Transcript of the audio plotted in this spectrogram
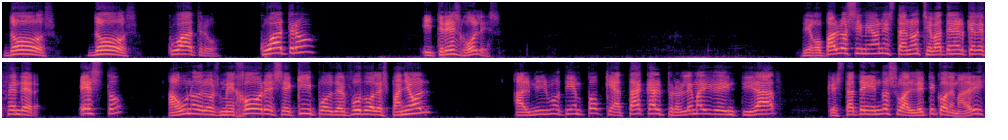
2, 2, 4, 4 y 3 goles. Diego Pablo Simeone esta noche va a tener que defender esto a uno de los mejores equipos del fútbol español, al mismo tiempo que ataca el problema de identidad que está teniendo su Atlético de Madrid.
